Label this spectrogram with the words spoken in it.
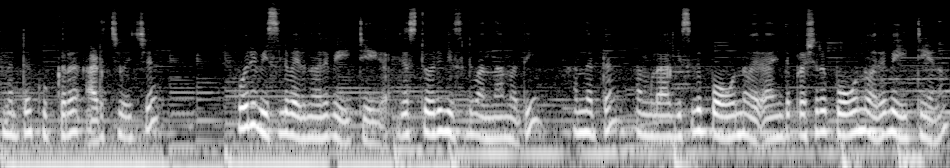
എന്നിട്ട് കുക്കർ അടച്ചു വെച്ച് ഒരു വിസിൽ വരുന്നവരെ വെയിറ്റ് ചെയ്യുക. ജസ്റ്റ് ഒരു വിസിൽ വന്നാൽ മതി. എന്നിട്ട് നമ്മൾ ആ വിസിൽ പോകുന്നവരെ അതിന്റെ പ്രഷർ പോകുന്നവരെ വെയിറ്റ് ചെയ്യണം.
